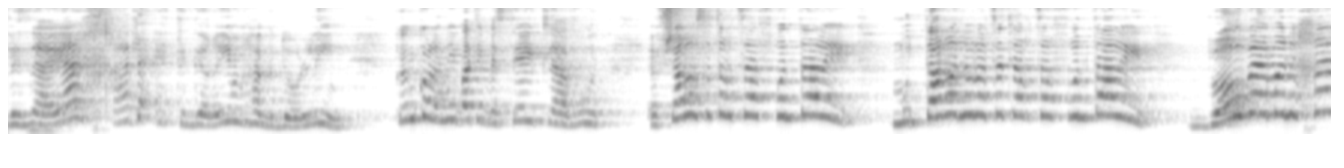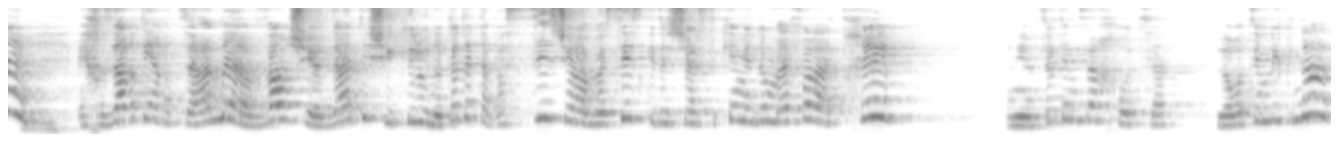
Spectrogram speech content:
וזה היה אחד האתגרים הגדולים קודם כל אני באתי בשיא ההתלהבות אפשר לעשות הרצאה פרונטלית מותר לנו לצאת להרצאה פרונטלית בואו בימניכם mm. החזרתי הרצאה מהעבר שידעתי שהיא כאילו נותנת את הבסיס של הבסיס כדי שהעסקים ידעו מאיפה להתחיל אני יוצאת עם זה החוצה לא רוצים לקנות,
